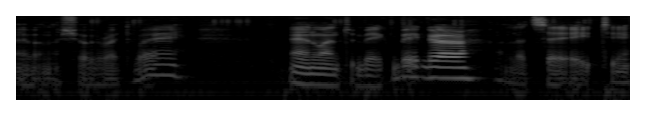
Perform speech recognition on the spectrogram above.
I wanna show you right away and want to make bigger. Let's say 80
